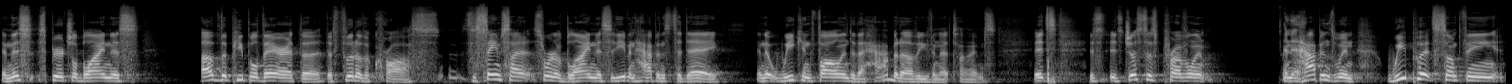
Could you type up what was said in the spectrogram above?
And this spiritual blindness of the people there at the, the foot of the cross, it's the same sort of blindness that even happens today and that we can fall into the habit of even at times. It's, it's, it's just as prevalent, and it happens when we put something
